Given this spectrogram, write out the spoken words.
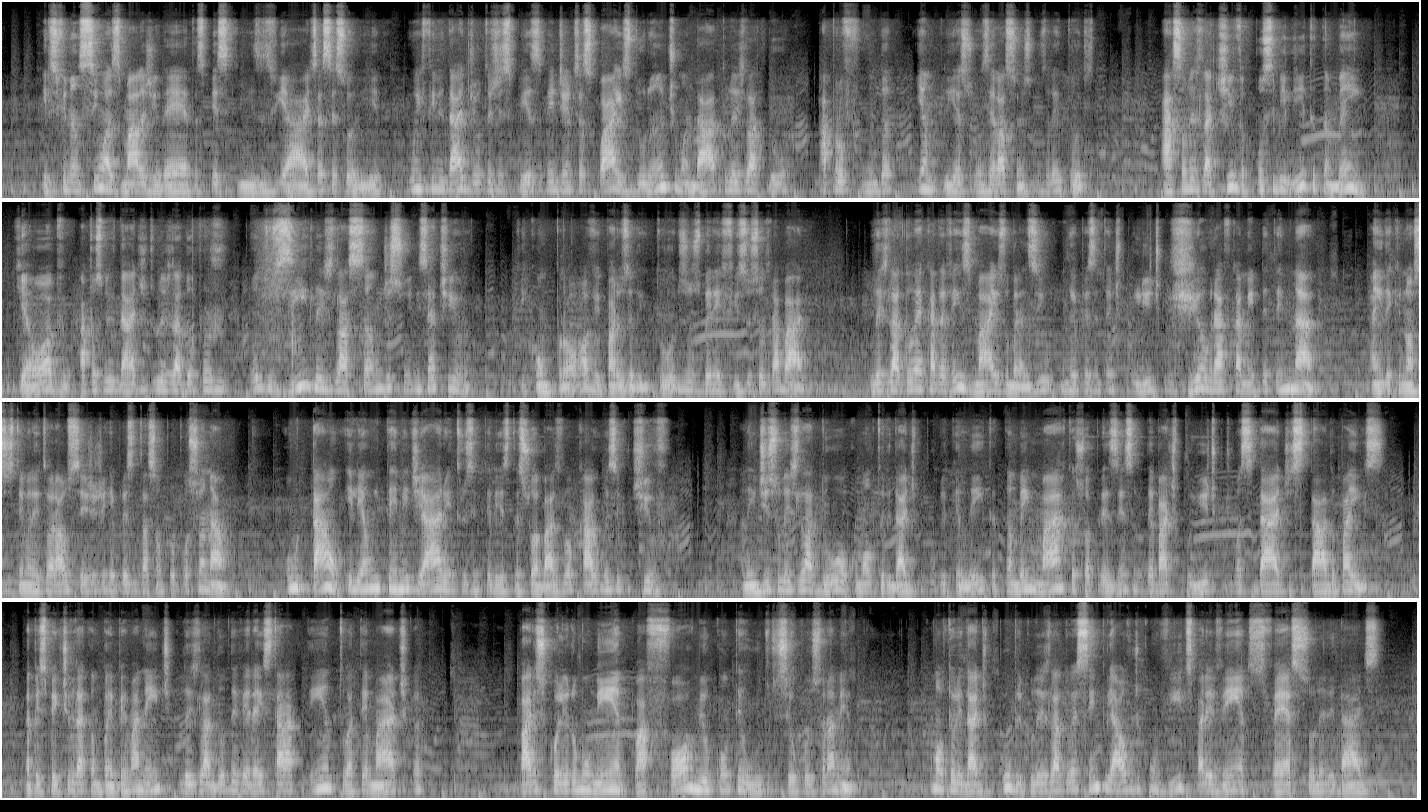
Eles financiam as malas diretas, pesquisas, viagens, assessoria e uma infinidade de outras despesas, mediante as quais, durante o mandato, o legislador aprofunda e amplia suas relações com os eleitores. A ação legislativa possibilita também, o que é óbvio, a possibilidade do legislador produzir legislação de sua iniciativa, que comprove para os eleitores os benefícios do seu trabalho. O legislador é cada vez mais no Brasil um representante político geograficamente determinado, ainda que nosso sistema eleitoral seja de representação proporcional. Como tal, ele é um intermediário entre os interesses da sua base local e o executivo. Além disso, o legislador, como autoridade pública eleita, também marca sua presença no debate político de uma cidade, estado ou país. Na perspectiva da campanha permanente, o legislador deverá estar atento à temática para escolher o momento, a forma e o conteúdo de seu posicionamento. Como autoridade pública, o legislador é sempre alvo de convites para eventos, festas, solenidades.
